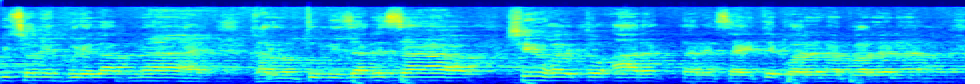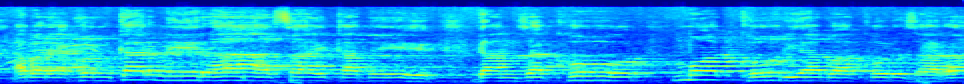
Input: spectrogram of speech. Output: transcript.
পিছনে ঘুরে লাভ নাই। কারণ তুমি যারে চাও, সে হয়তো আর একটারে চাইতে পারে না পারে না। আবার এখনকার মেয়েরা চায় কাদের? গাঞ্জা খোর মদ খোর ইয়াবা খোর যারা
